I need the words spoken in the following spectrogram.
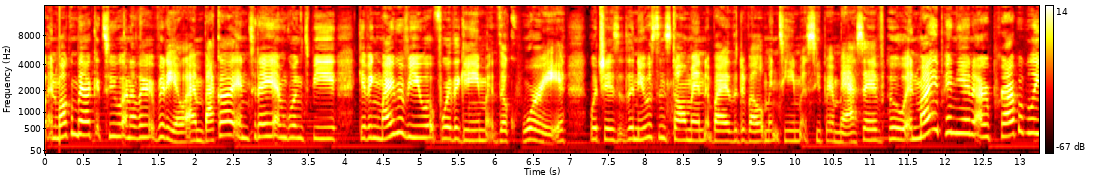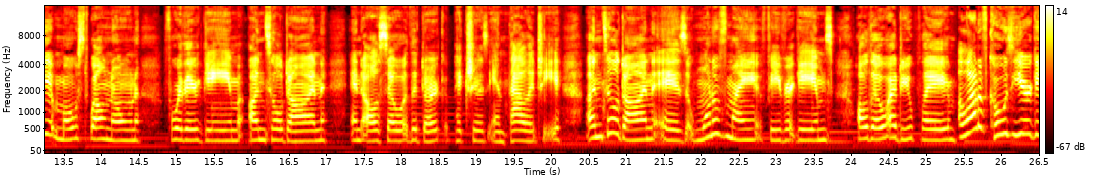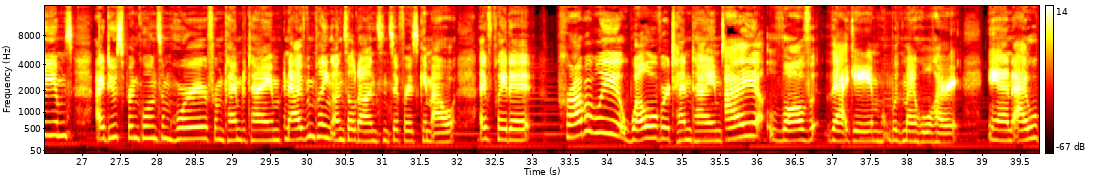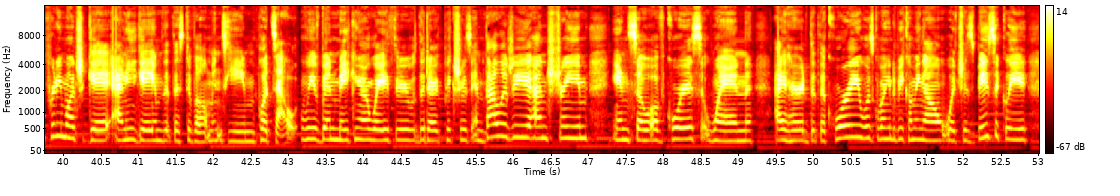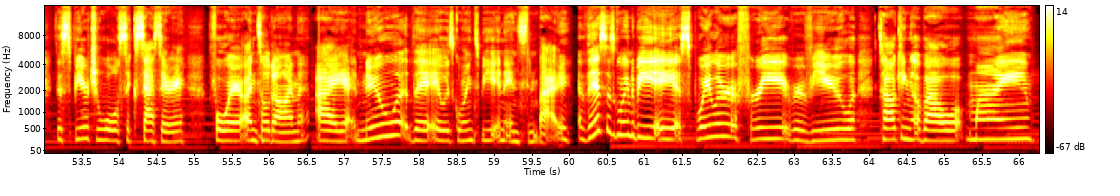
and welcome back to another video. I'm Becca and today I'm going to be giving my review for the game The Quarry, which is the newest installment by the development team Supermassive, who in my opinion are probably most well known for their game Until Dawn and also the Dark Pictures Anthology. Until Dawn is one of my favorite games, although I do play a lot of cozier games. I do sprinkle in some horror from time to time, and I've been playing Until Dawn since it first came out. I've played it probably well over 10 times. I love that game with my whole heart, and I will pretty much get any game that this development team puts out. We've been making our way through the Dark Pictures anthology on stream, and so of course, when I heard that The Quarry was going to be coming out, which is basically the spiritual successor for Until Dawn, I knew that it was going to be an instant buy. This is going to be a spoiler free review review talking about my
